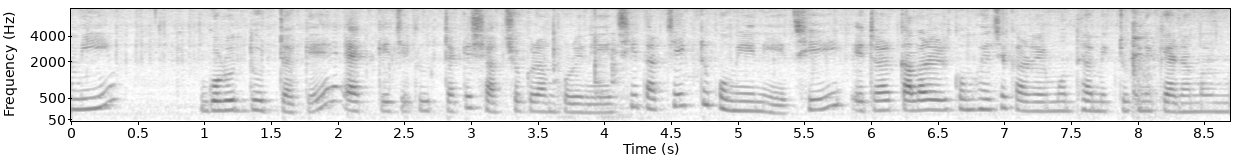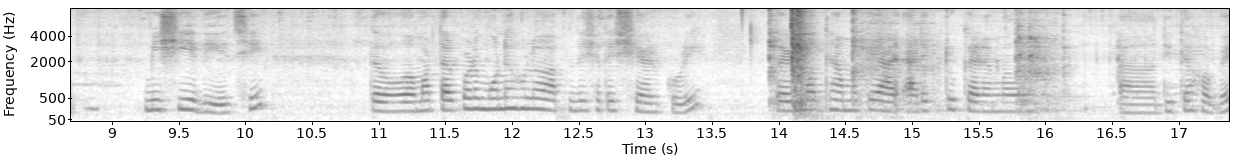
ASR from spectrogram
আমি গরুর দুধটাকে, এক কেজি দুধটাকে সাতশো গ্রাম করে নিয়েছি। তার চেয়ে একটু কমিয়ে নিয়েছি। এটার কালার এরকম হয়েছে, কারণ এর মধ্যে আমি একটুখানি ক্যারামেল মিশিয়ে দিয়েছি। তো আমার তারপরে মনে হলো আপনাদের সাথে শেয়ার করি। তো এর মধ্যে আমাকে আরেকটু ক্যারামেল দিতে হবে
